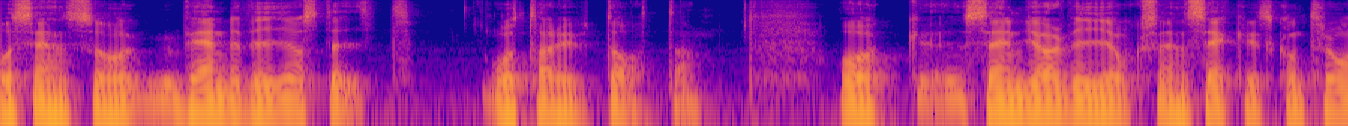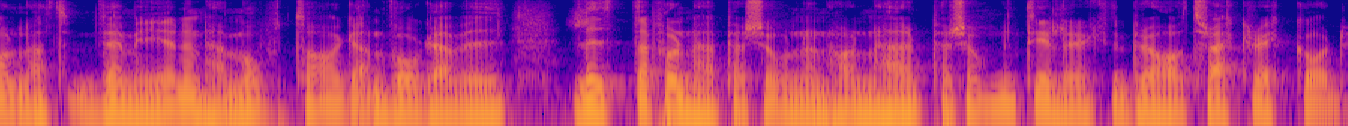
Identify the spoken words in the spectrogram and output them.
Och sen så vänder vi oss dit och tar ut data. Och sen gör vi också en säkerhetskontroll att vem är den här mottagaren? Vågar vi lita på den här personen? Har den här personen tillräckligt bra track record?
